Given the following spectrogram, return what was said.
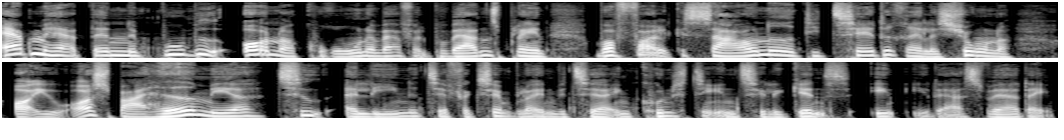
Appen her, den øh, er under corona, i hvert fald på verdensplan, hvor folk savnede de tætte relationer, og jo også bare havde mere tid alene til for eksempel at invitere en kunstig intelligens ind i deres hverdag.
